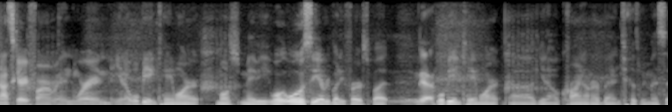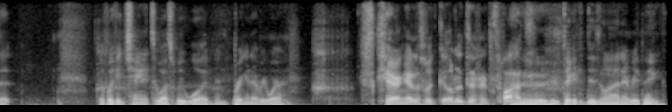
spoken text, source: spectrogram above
Knott's Scary Farm and we're in, you know, we'll be in Kmart. Most maybe we'll we'll see everybody first, but Yeah. we'll be in Kmart. Uh, you know, crying on our bench because we miss it. If we could chain it to us, we would and bring it everywhere. Just carrying it as we go to different spots. Take it to Disneyland, everything.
